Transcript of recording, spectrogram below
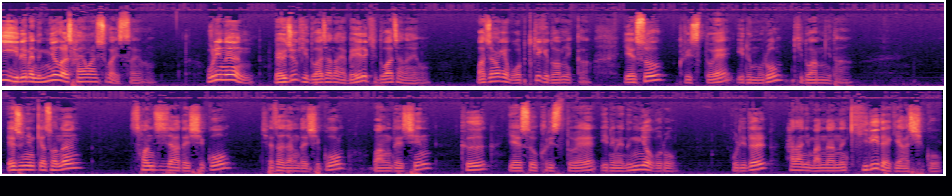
이 이름의 능력을 사용할 수가 있어요. 우리는 매주 기도하잖아요. 매일 기도하잖아요. 마지막에 뭐 어떻게 기도합니까? 예수 그리스도의 이름으로 기도합니다. 예수님께서는 선지자 되시고 제사장 되시고 왕 되신 그 예수 그리스도의 이름의 능력으로 우리를 하나님 만나는 길이 되게 하시고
